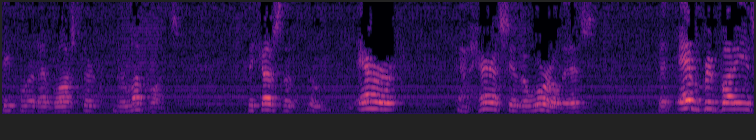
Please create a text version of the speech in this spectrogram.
people that have lost their, their loved ones, because the, the error and heresy of the world is that everybody is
